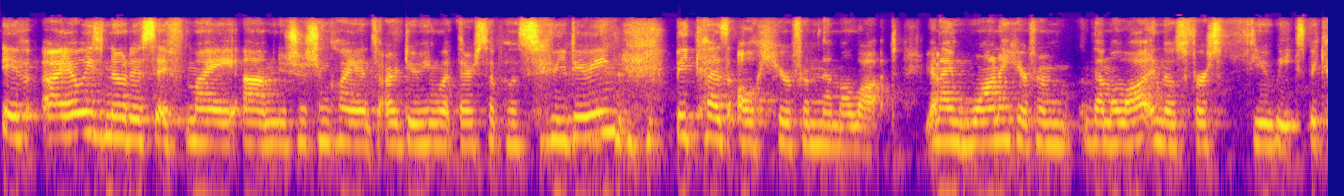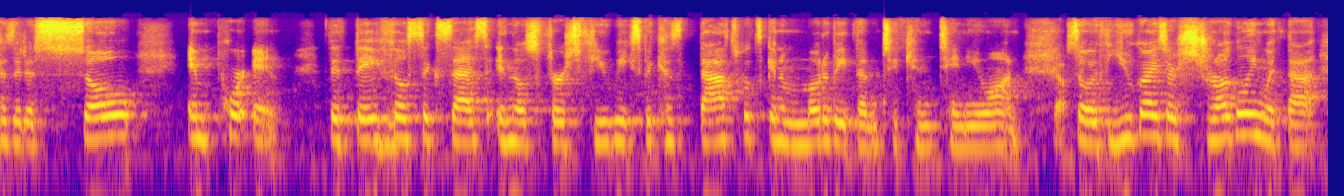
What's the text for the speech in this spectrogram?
if I always notice if my um, nutrition clients are doing what they're supposed to be doing, because I'll hear from them a lot, yeah. and I want to hear from them a lot in those first few weeks because it is so important that they mm-hmm. feel success in those first few weeks because that's what's going to motivate them to continue on. Yeah. So if you guys are struggling with that,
